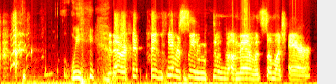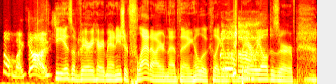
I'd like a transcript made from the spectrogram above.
we You never, you never seen a man with so much hair. Oh my god. He is a very hairy man. He should flat iron that thing. He'll look like a bear we all deserve.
